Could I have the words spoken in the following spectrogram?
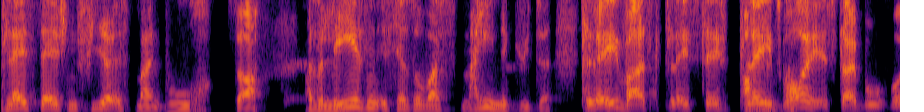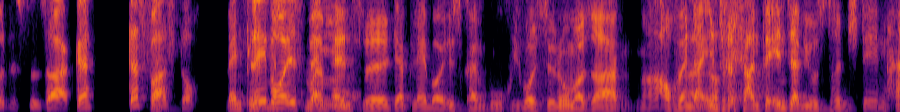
PlayStation 4 ist mein Buch. So. Also lesen ist ja sowas, meine Güte. Play war es PlayStation. Ach, Playboy ist dein Buch, wolltest du sagen, gell? Das war's doch. Wenzel, Playboy ist mein Wenzel, der Playboy ist kein Buch. Ich wollte es dir nur mal sagen. Ja, Auch wenn da Also. interessante Interviews drinstehen.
